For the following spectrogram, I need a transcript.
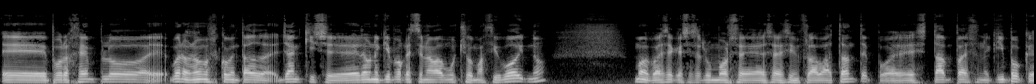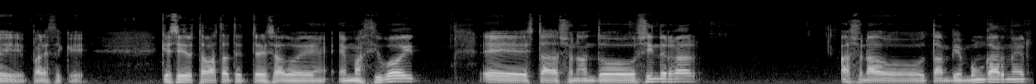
Eh, por ejemplo, eh, bueno, no hemos comentado, Yankees eh, era un equipo que gestionaba mucho Matthew Boyd, ¿no? Bueno, parece que ese rumor se, se desinfla bastante, pues Tampa es un equipo que parece que, que sí está bastante interesado en, Matthew Boyd. Está sonando Syndergaard, ha sonado también Garner.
